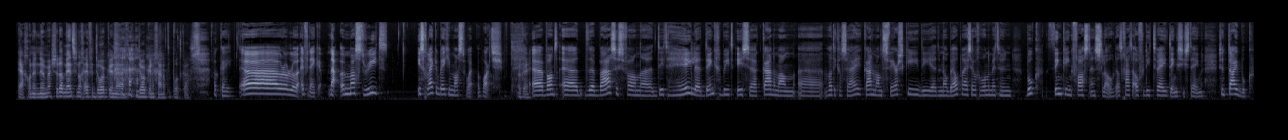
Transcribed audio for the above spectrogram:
ja, gewoon een nummer, zodat mensen nog even door kunnen, door kunnen gaan op de podcast. Oké, even denken. Nou, een must-read is gelijk een beetje must-watch. Uh, want uh, de basis van uh, dit hele denkgebied is Kahneman, wat ik al zei, Kahneman Tversky, die de Nobelprijs hebben gewonnen met hun boek Thinking Fast and Slow. Dat gaat over die twee denksystemen. Het is een Thai-boek.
